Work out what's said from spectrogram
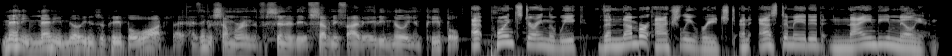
many, many millions of people watched. I think it was somewhere in the vicinity of 75, 80 million people. At points during the week, the number actually reached an estimated 90 million,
